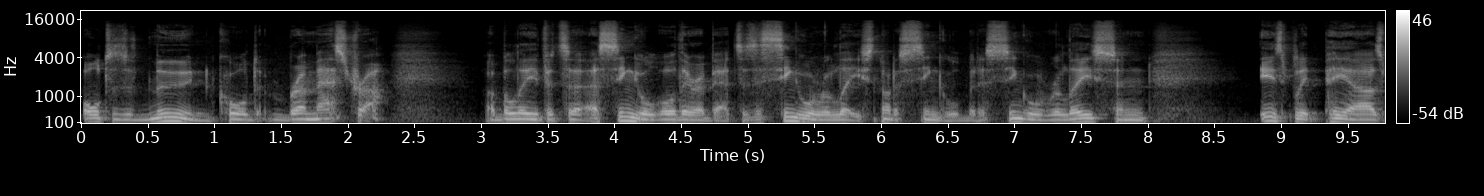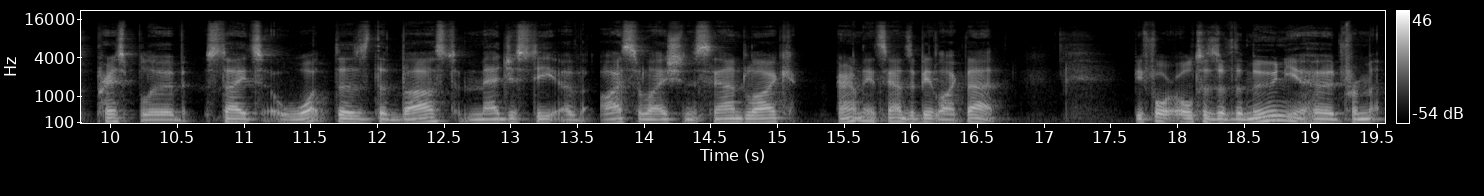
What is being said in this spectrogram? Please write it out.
Altars of Moon called Brahmastra. I believe it's a, a single or thereabouts. It's a single release, not a single, but a single release. And Earsplit PR's press blurb states, What does the vast majesty of isolation sound like? Apparently, it sounds a bit like that. Before Altars of the Moon, you heard from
